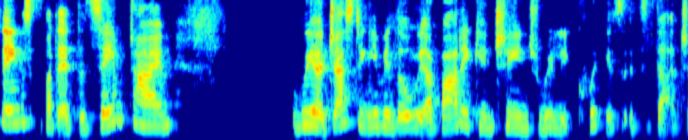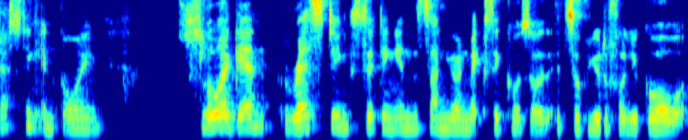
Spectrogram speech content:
things but at the same time we're adjusting. Even though we, our body can change really quick it's, it's the adjusting and going slow again, resting, sitting in the sun. You're in Mexico, so it's so beautiful. You go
